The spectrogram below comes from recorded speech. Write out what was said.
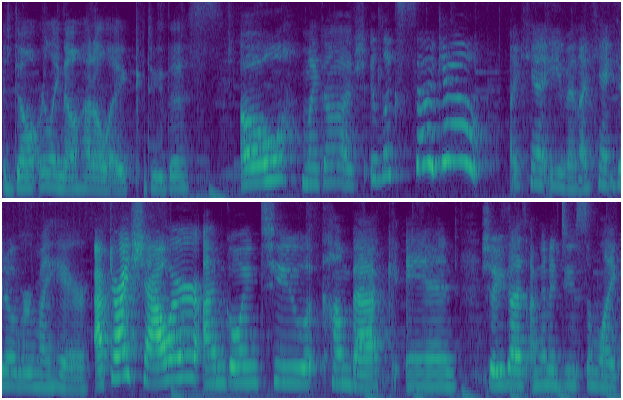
I don't really know how to like do this. Oh my gosh, it looks so cute. I can't even, I can't get over my hair. After I shower, I'm going to come back and show you guys, I'm gonna do some like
